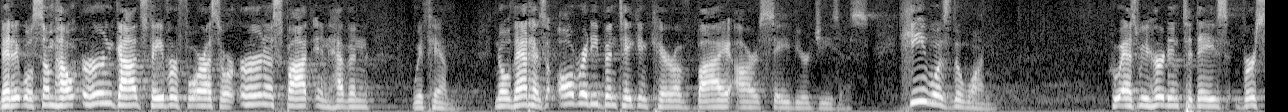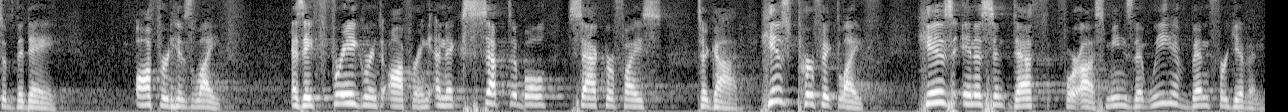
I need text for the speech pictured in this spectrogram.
that it will somehow earn God's favor for us or earn a spot in heaven with Him. No, that has already been taken care of by our Savior Jesus. He was the one who, as we heard in today's verse of the day, offered his life as a fragrant offering, an acceptable sacrifice to God. His perfect life his innocent death for us means that we have been forgiven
